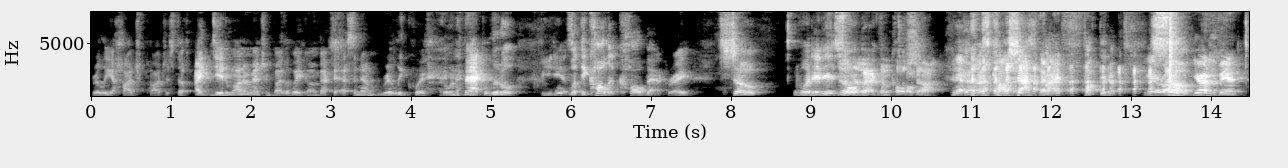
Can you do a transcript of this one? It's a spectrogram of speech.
really a hodgepodge of stuff. I did want to mention, by the way, going back to S and M really quick, going back a little, BDS. what they call it callback, right? So what it is, No, so no, back no, from Call call Shot. Yeah. it's called shot, but I fucked it up. Yeah, right. So- You're out of the band.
